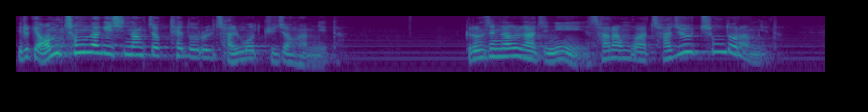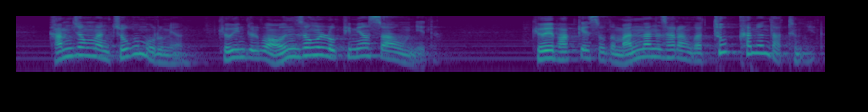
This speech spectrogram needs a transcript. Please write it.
이렇게 엄청나게 신앙적 태도를 잘못 규정합니다. 그런 생각을 가지니 사람과 자주 충돌합니다. 감정만 조금 오르면 교인들과 언성을 높이며 싸웁니다. 교회 밖에서도 만나는 사람과 툭 하면 다툽니다.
